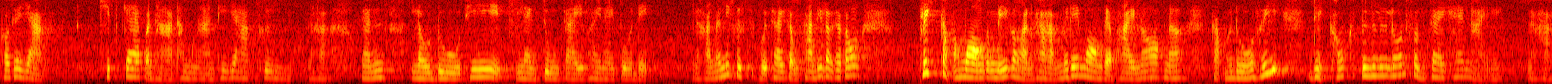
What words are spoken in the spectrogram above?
เขาจะอยาก คิดแก้ปัญหาทำงานที่ยากขึ้นนะคะงั้นเราดูที่แรงจูงใจภายในตัวเด็กนะคะและนี่คือหัวใจสำคัญที่เราจะต้องพลิกกลับมามองตรงนี้ก่อนค่ะ ไม่ได้มองแต่ภายนอกนะกลับมาดูเฮ้ยเด็กเขาตือรือร้นสนใจแค่ไหนนะคะ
